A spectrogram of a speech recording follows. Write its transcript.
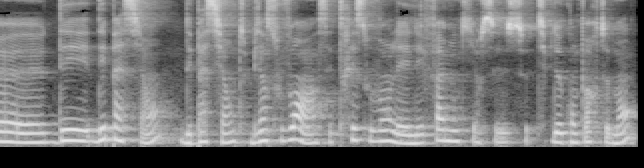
euh, des, patients, des patientes, bien souvent, hein, c'est très souvent les, femmes qui ont ce, type de comportement,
